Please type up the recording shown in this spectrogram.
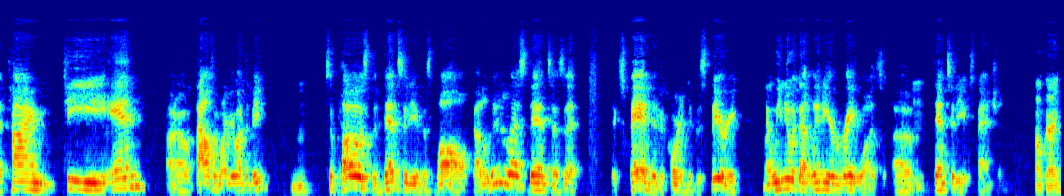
At time tn, I don't know, a thousand, whatever you want it to be. Mm-hmm. Suppose the density of this ball got a little less dense as it expanded, according to this theory, right. and we knew what that linear rate was of mm. density expansion. Okay.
